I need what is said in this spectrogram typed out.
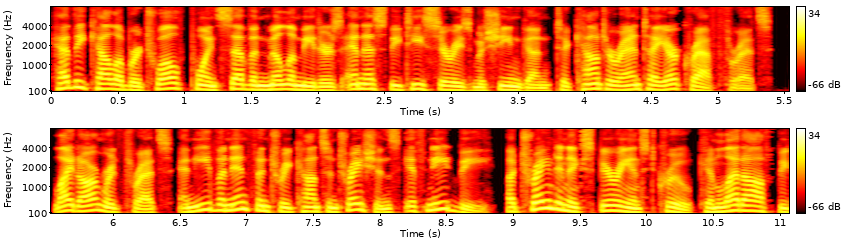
heavy caliber 12.7mm NSVT series machine gun to counter anti-aircraft threats, light armored threats and even infantry concentrations if need be. A trained and experienced crew can let off between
